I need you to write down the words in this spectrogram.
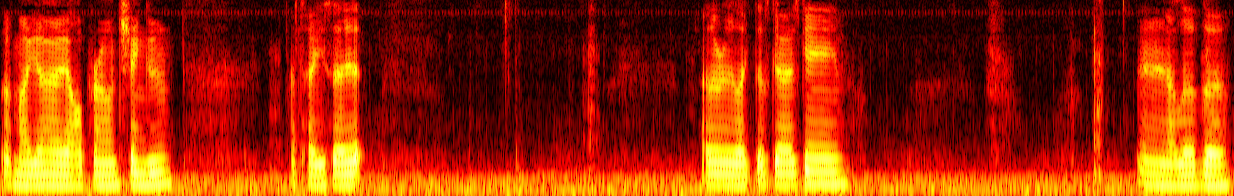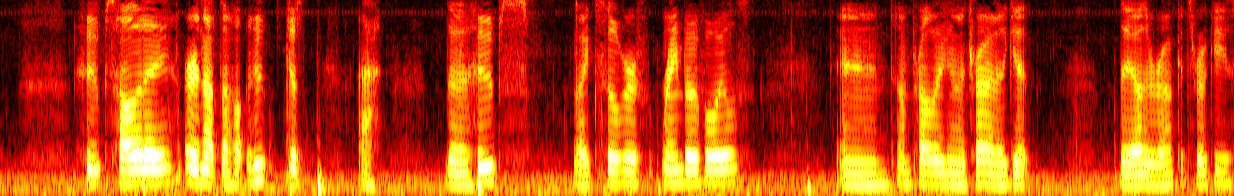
of my guy Alperen Sengun. That's how you say it. I really like this guy's game. And I love the hoops holiday or not the hoop just ah the hoops like silver rainbow foils and I'm probably gonna try to get the other Rockets rookies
